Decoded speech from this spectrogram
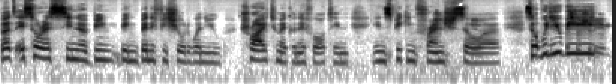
but it's always seen uh, being, being beneficial when you try to make an effort in, in speaking French. So, yeah. uh, so will you be,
